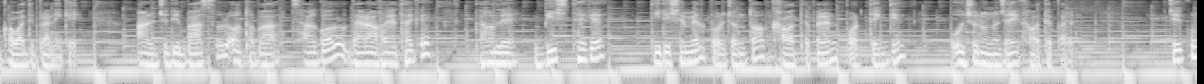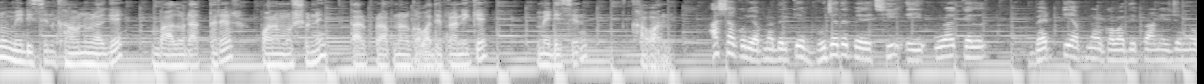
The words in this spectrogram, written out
গবাদি প্রাণীকে। আর যদি বাছুর অথবা ছাগল ভেড়া হয়ে থাকে, তাহলে বিশ থেকে তিরিশ এম পর্যন্ত খাওয়াতে পারেন প্রত্যেক দিন ওজন অনুযায়ী খাওয়াতে পারেন। যে কোনো মেডিসিন খাওয়ানোর আগে ভালো ডাক্তারের পরামর্শ নিন, তারপর আপনার গবাদি প্রাণীকে মেডিসিন খাওয়ান। আশা করি আপনাদেরকে বোঝাতে পেরেছি এই উরাকেল ব্যাটটি আপনার গবাদি প্রাণীর জন্য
